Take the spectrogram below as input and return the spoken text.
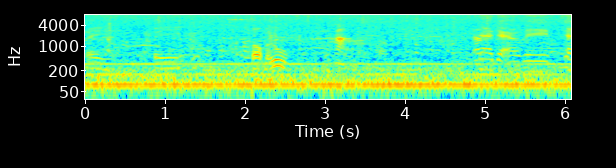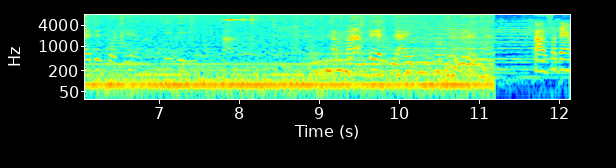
ได้ไปบอกกับลูก จะเอาไปใช้เป็นบทเรียนที่ดีธรรมะเตือนใจ การแสดง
